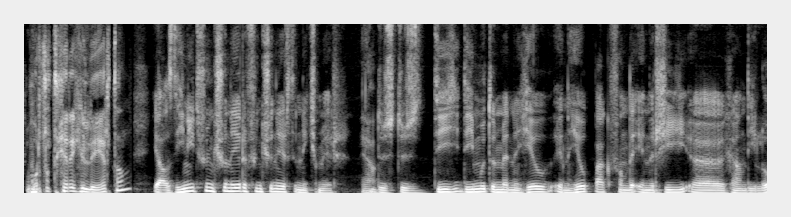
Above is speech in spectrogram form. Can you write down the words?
Wordt dat gereguleerd dan? Ja, als die niet functioneren, functioneert er niks meer. Ja. Dus, dus die, die moeten met een heel, een heel pak van de energie eh, gaan die lopen.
